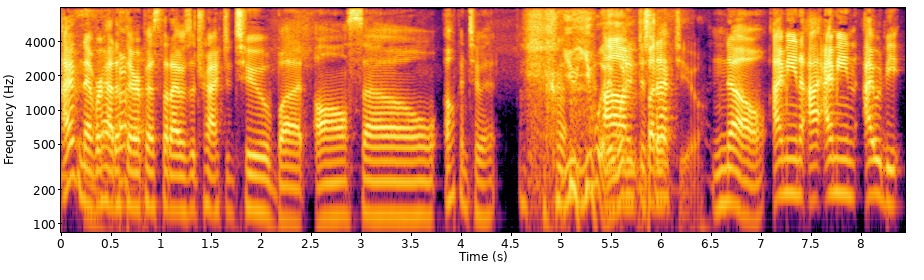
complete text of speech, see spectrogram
I've never had a therapist that I was attracted to, but also open to it. You you would. It Um, wouldn't but distract it- you. No, I mean, I, I mean, I would be,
